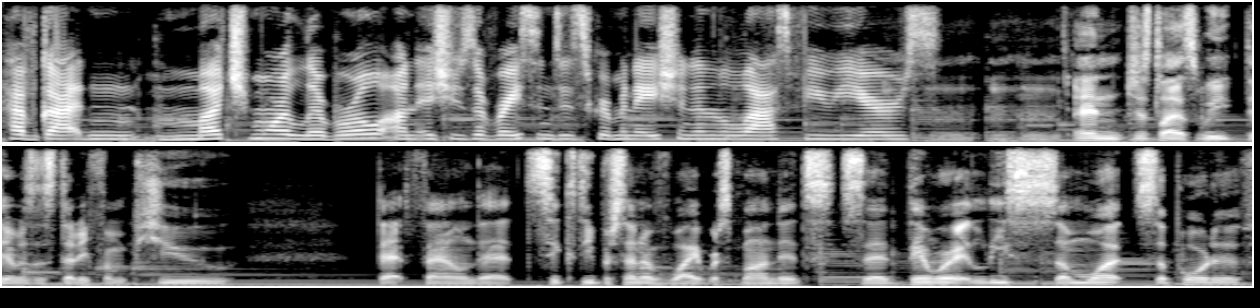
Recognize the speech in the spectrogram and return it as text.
have gotten much more liberal on issues of race and discrimination in the last few years. Mm-hmm. and just last week there was a study from Pew that found that 60% of white respondents said they were at least somewhat supportive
